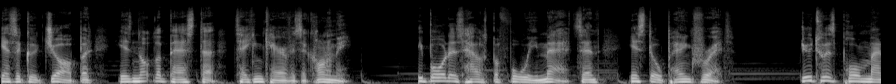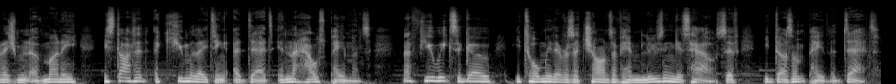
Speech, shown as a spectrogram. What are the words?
He has a good job, but he is not the best at taking care of his economy. He bought his house before we met, and he is still paying for it. Due to his poor management of money, he started accumulating a debt in the house payments, and a few weeks ago, he told me there is a chance of him losing his house if he doesn't pay the debt.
